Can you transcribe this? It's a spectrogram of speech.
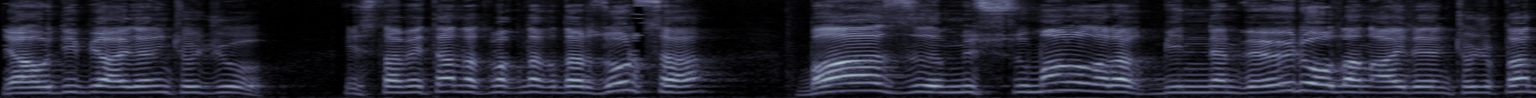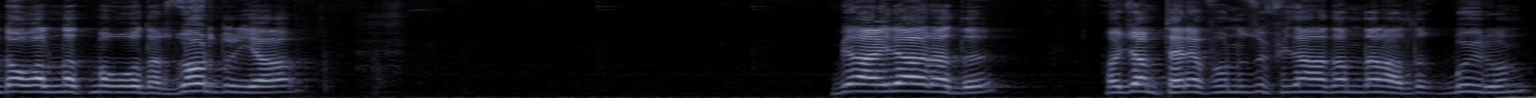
Yahudi bir ailenin çocuğu. İslamiyet'i anlatmak ne kadar zorsa bazı Müslüman olarak bilinen ve öyle olan ailenin çocuklarını da anlatmak o kadar zordur ya. Bir aile aradı. Hocam telefonunuzu filan adamdan aldık. Buyurun.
